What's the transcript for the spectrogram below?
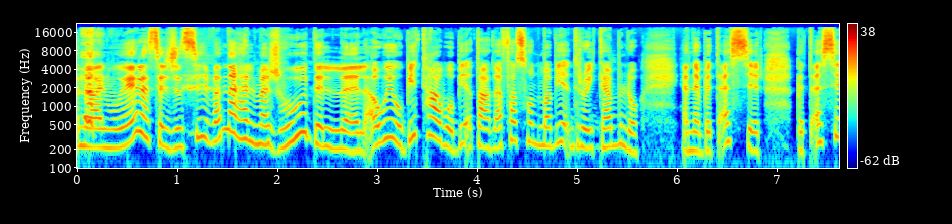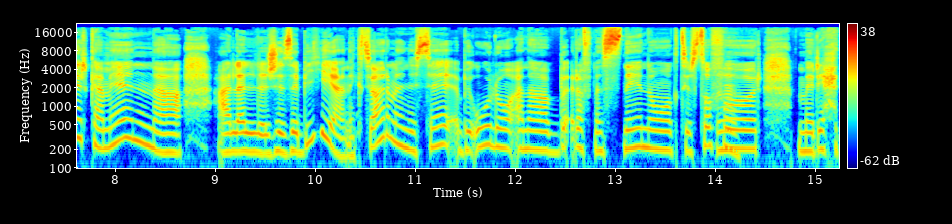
انه الممارسه الجنسية بدنا هالمجهود ال- القوي وبيتعبوا بيقطع نفسهم ما بيقدروا يكملوا. يعني بتأثر بتأثر كمان على الجاذبية. يعني كتير من النساء بيقولوا أنا بقرف من اسنانه كتير صفر من ريحة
